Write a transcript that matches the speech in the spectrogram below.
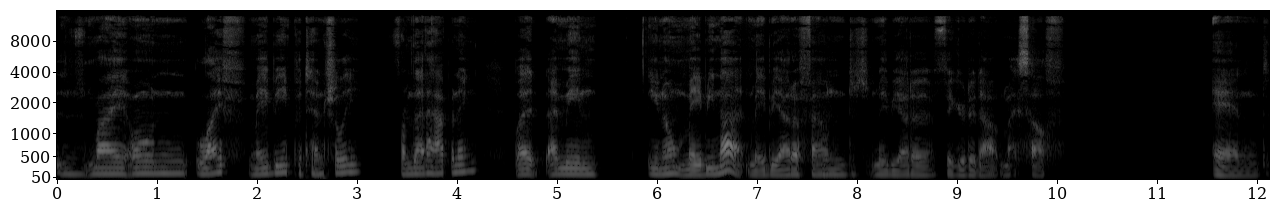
my own life, maybe potentially from that happening. But I mean, you know, maybe not. Maybe I'd have found, maybe I'd have figured it out myself. And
